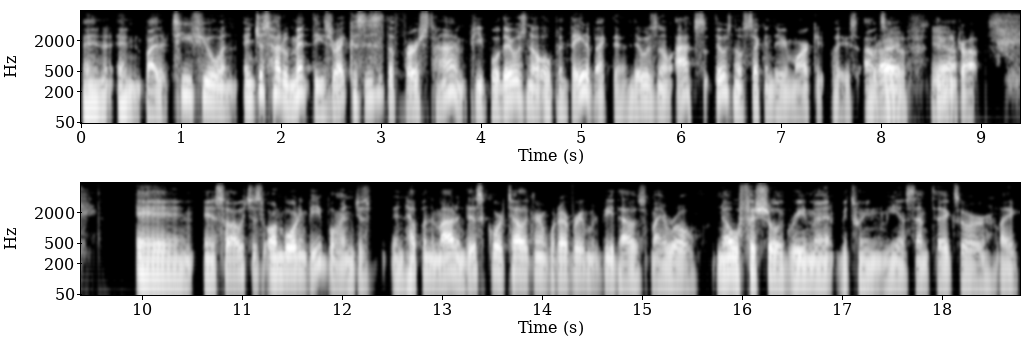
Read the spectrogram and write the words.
and and buy their T fuel and, and just how to mint these, right? Because this is the first time people there was no OpenTheta back then. There was no apps, there was no secondary marketplace outside Right, of yeah. Theta Drop. And and so I was just onboarding people and just and helping them out in Discord, Telegram, whatever it would be. That was my role. No official agreement between me and Semtex or like,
